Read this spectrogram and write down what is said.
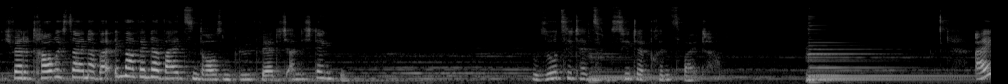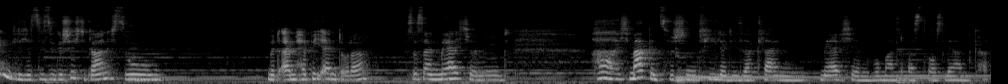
Ich werde traurig sein, aber immer wenn der Weizen draußen blüht, werde ich an dich denken. Und so zieht der, zieht der Prinz weiter. Eigentlich ist diese Geschichte gar nicht so mit einem Happy End, oder? Es ist ein Märchen und ich mag inzwischen viele dieser kleinen Märchen, wo man was daraus lernen kann.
